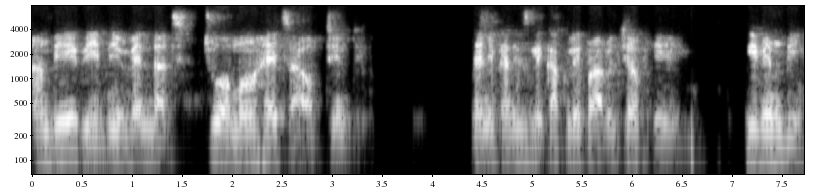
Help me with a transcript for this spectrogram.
and B be the event that two or more heads are obtained. Then you can easily calculate probability of A given B.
